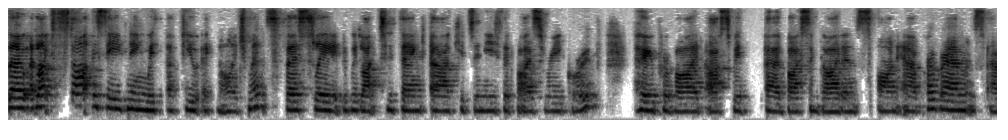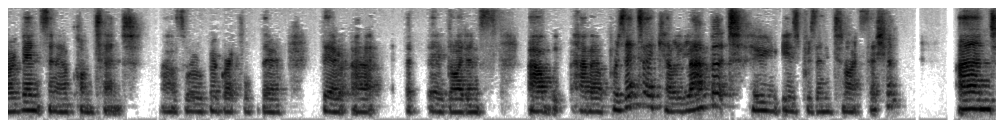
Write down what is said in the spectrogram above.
So I'd like to start this evening with a few acknowledgements. Firstly, we'd like to thank our Kids and Youth Advisory Group who provide us with advice and guidance on our programs, our events and our content. Uh, so we're very grateful for their, their, uh, their guidance. Uh, we have our presenter, Kelly Lambert, who is presenting tonight's session. And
